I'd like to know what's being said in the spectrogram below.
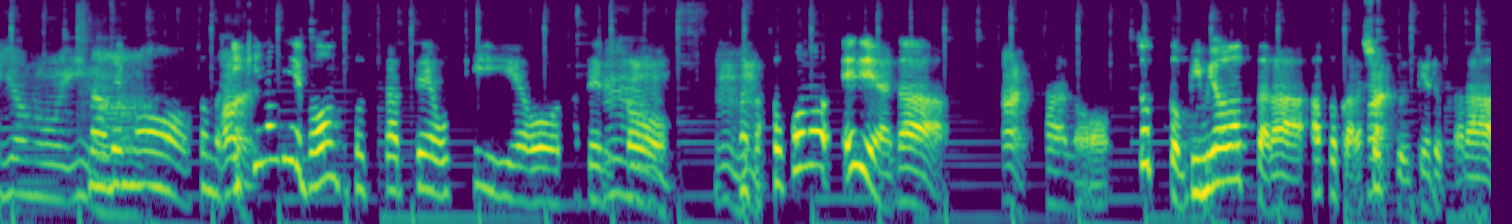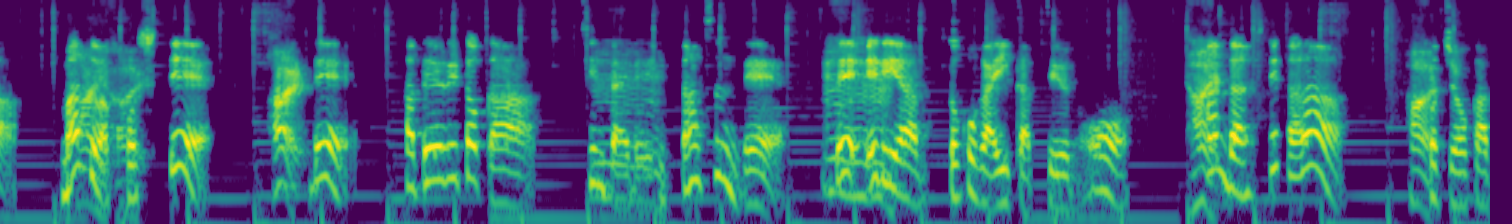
いやもういいな。まあでも、その、はい。い、きなりボンと使って大きい家を建てると、なんかそこのエリアが、はい、あの、ちょっと微妙だったら、後からショック受けるから、まずは越して、はい。で、建売りとか、賃貸で一旦住んで、で、エリア、アどこがいいかっていうのをはい、判断してから、はい、土地を買っ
